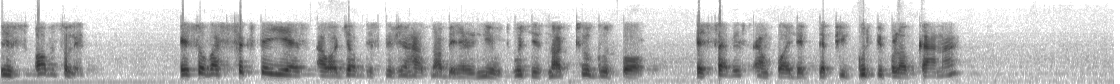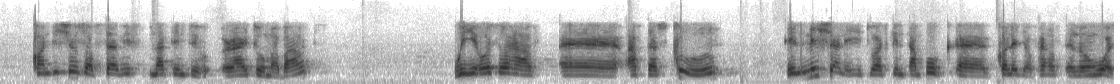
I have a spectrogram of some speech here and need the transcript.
is obsolete It's over 60 years our job description has not been renewed, which is not too good for the service and for the, the good people of Ghana. Conditions of service, nothing to write home about. We also have uh, after school. Initially, it was Kintampo uh, College of Health alone, was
